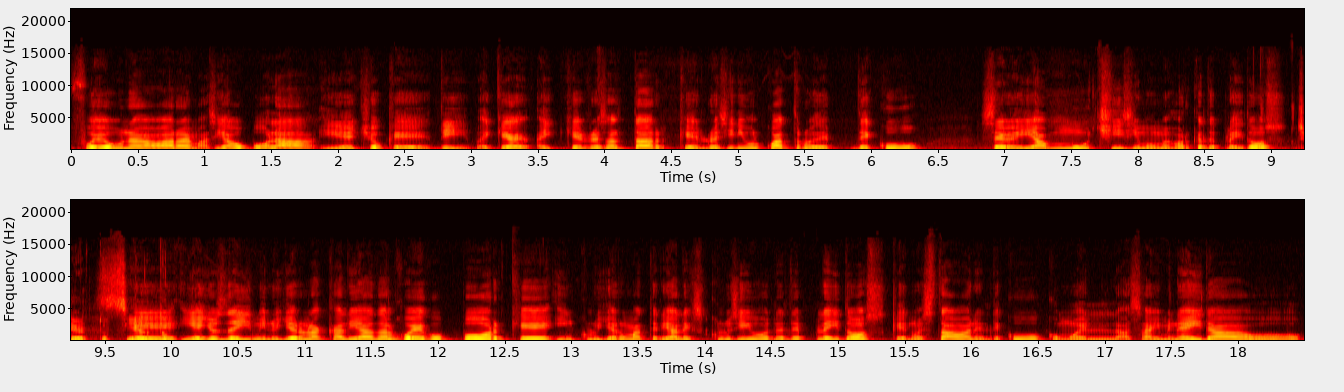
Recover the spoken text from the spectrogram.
fue una vara demasiado volada y de hecho que di, hay que hay que resaltar que el Resident Evil 4 de, de Cubo se veía muchísimo mejor que el de Play 2. ¿cierto? Cierto. Eh, y ellos disminuyeron la calidad al juego porque incluyeron material exclusivo en el de Play 2 que no estaba en el de Cubo, como el Assignment Ada o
